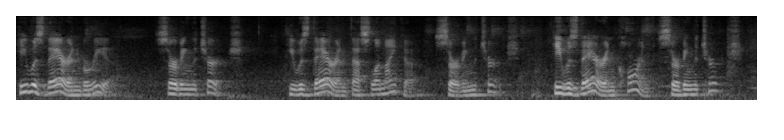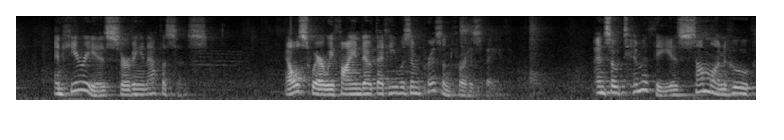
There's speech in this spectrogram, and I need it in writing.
He was there in Berea, serving the church. He was there in Thessalonica, serving the church. He was there in Corinth, serving the church. And here he is serving in Ephesus. Elsewhere, we find out that he was imprisoned for his faith. And so Timothy is someone who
